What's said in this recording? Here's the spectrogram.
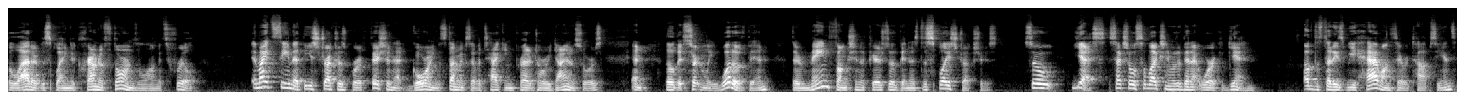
the latter displaying a crown of thorns along its frill. It might seem that these structures were efficient at goring the stomachs of attacking predatory dinosaurs, and though they certainly would have been, their main function appears to have been as display structures. So, yes, sexual selection would have been at work again. Of the studies we have on ceratopsians,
